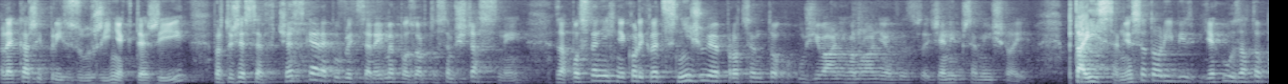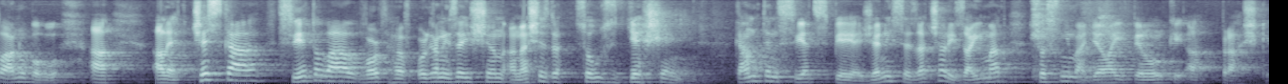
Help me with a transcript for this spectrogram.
Lékaři prý zuří někteří, protože se v České republice, dejme pozor, to jsem šťastný, za posledních několik let snižuje procento užívání hormonálního ženy přemýšlejí. Ptají se, mně se to líbí, děkuju za to Pánu Bohu. A ale Česká světová World Health Organization a naše zdraví jsou zděšení kam ten svět spěje. Ženy se začaly zajímat, co s nima dělají pilulky a prášky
